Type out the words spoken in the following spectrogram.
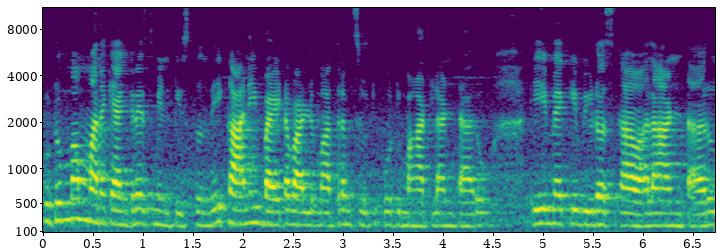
కుటుంబం మనకి ఎంకరేజ్మెంట్ ఇస్తుంది. కానీ బయట వాళ్ళు మాత్రం సూటిపూటి మాటలంటారు ఈమెకి వీడియోస్ కావాలా అంటారు.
